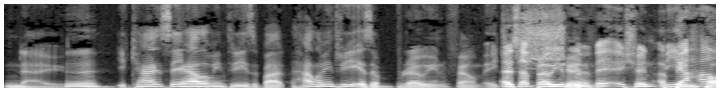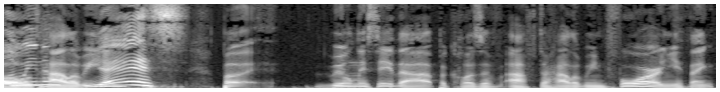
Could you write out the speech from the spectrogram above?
no. Yeah. You can't say Halloween Three is a bad. Halloween Three is a brilliant film. It It's a brilliant shouldn't- movie. It shouldn't have be a been called Halloween. Halloween. Yes. But we only say that because of after Halloween Four, and you think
